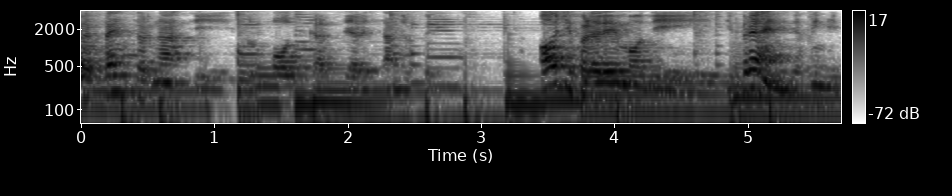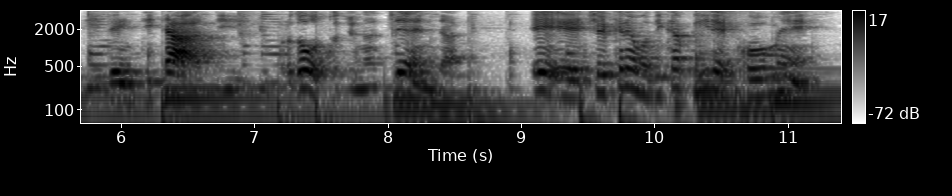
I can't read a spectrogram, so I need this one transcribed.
e bentornati sul podcast di Alessandro Perini. Oggi parleremo di, di, brand, quindi di identità di, di un prodotto, di un'azienda e cercheremo di capire come,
